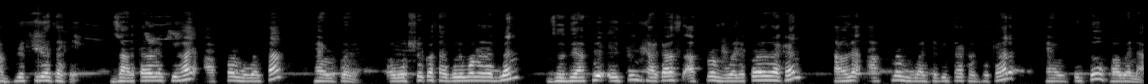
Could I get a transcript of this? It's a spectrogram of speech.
আপডেট নিয়ে থাকে। যার কারণে কি হয়? আপনার মোবাইলটা হ্যাং করে। অবশ্যই কথাগুলো মনে রাখবেন। যদি আপনি এই তিনটা কাজ আপনার মোবাইলে করে রাখেন, তাহলে আপনার মোবাইলটা কিন্তু এখন থেকে আর হ্যাং কিন্তু হবে না।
